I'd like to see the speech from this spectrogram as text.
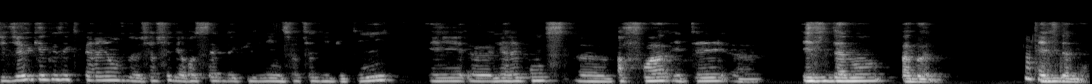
déjà eu quelques expériences de chercher des recettes de cuisine sur ChatGPT et euh, les réponses euh, parfois étaient euh, évidemment pas bonnes. Évidemment.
